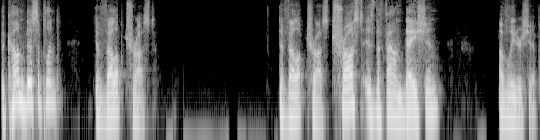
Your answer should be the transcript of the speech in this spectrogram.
become disciplined, develop trust. Develop trust. Trust is the foundation of leadership.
